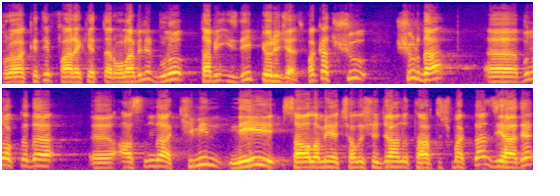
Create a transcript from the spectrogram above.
provokatif hareketler olabilir. Bunu tabii izleyip göreceğiz. Fakat şu şurada e, bu noktada e, aslında kimin neyi sağlamaya çalışacağını tartışmaktan ziyade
